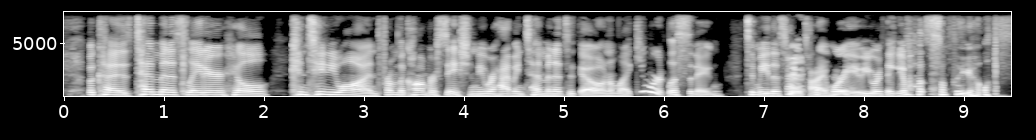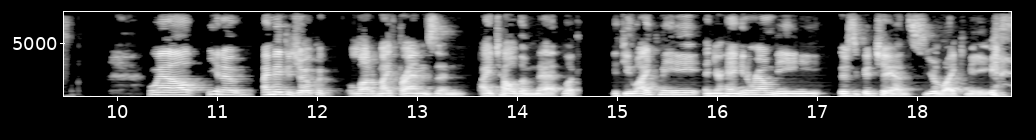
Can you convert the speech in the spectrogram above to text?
because 10 minutes later, he'll continue on from the conversation we were having 10 minutes ago. And I'm like, you weren't listening to me this whole time, were you? You were thinking about something else. Well, you know, I make a joke with a lot of my friends and I tell them that, look, if you like me and you're hanging around me, there's a good chance you're like me.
